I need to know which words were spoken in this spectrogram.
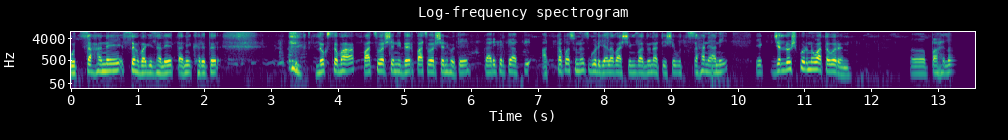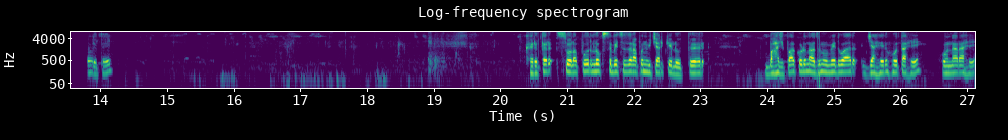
उत्साहाने सहभागी झालेत आणि खरं तर लोकसभा पाच वर्षांनी दर पाच वर्षांनी होते. कार्यकर्ते अति आत्तापासूनच गुडघ्याला वाशिंग बांधून अतिशय उत्साहाने आणि एक जल्लोषपूर्ण वातावरण पाहायला मिळते खरं तर सोलापूर लोकसभेचा जर आपण विचार केलो तर भाजपाकडून अजून उमेदवार जाहीर होत आहे होणार आहे.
